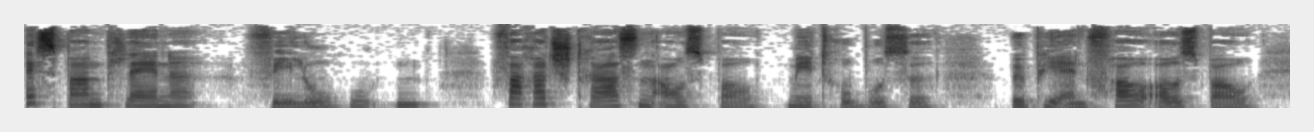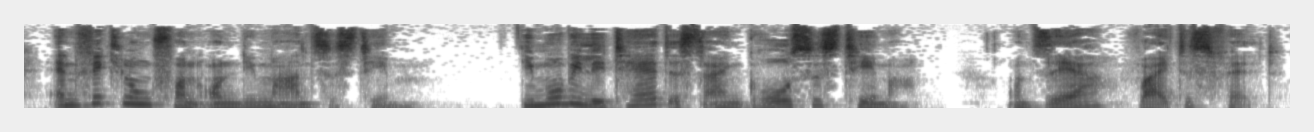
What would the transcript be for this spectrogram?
S-Bahn-Pläne, Velorouten, Fahrradstraßenausbau, Metrobusse, ÖPNV-Ausbau, Entwicklung von On-Demand-Systemen. Die Mobilität ist ein großes Thema und sehr weites Feld.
